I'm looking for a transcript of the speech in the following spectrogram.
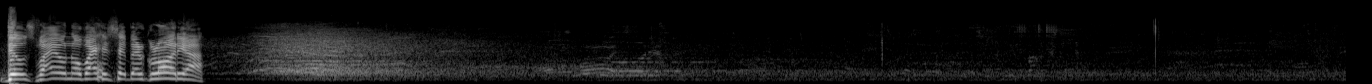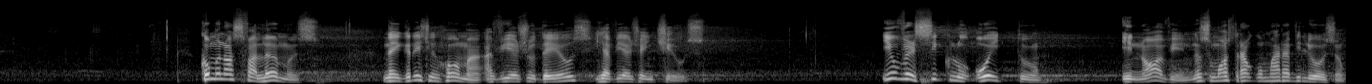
Deus vai ou não vai receber glória? Como nós falamos, na igreja em Roma havia judeus e havia gentios. E o versículo 8 e 9 nos mostra algo maravilhoso.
